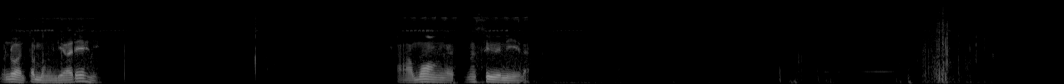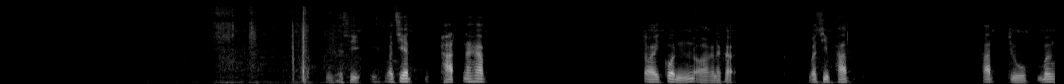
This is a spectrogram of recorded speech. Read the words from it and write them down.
มันวนตะหมงเยอะเด้นี่ขาวมองเลยมาซื้อนี่แหละ นี่ก็สิว่าเช็ดพัดนะครับ ต่อยก้นออกแล้วก็ว่าสิพัด พัดจูบเบิ้ง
